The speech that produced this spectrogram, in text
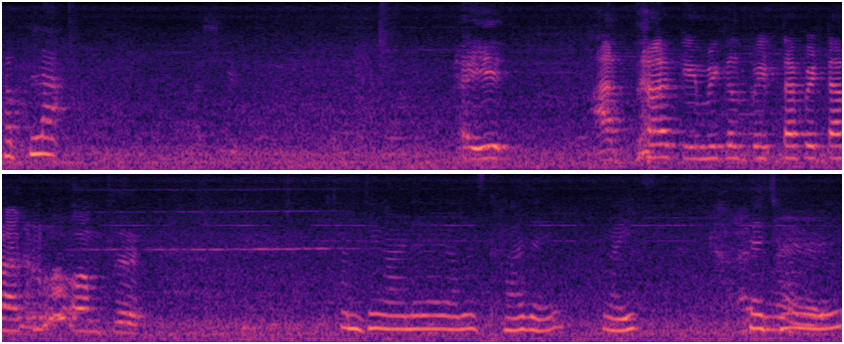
खपला काही आता केमिकल पेटता पेटता आलं आमचं आमच्या गाण्याला जामच खाज आहे वाईच त्याच्यामुळे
